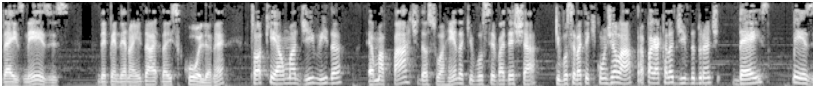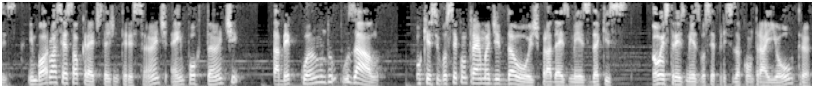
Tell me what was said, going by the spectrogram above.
10 meses, dependendo aí da, da escolha, né? Só que é uma dívida, é uma parte da sua renda que você vai deixar, que você vai ter que congelar para pagar aquela dívida durante 10 meses. Embora o acesso ao crédito seja interessante, é importante saber quando usá-lo. Porque se você contrair uma dívida hoje para 10 meses, daqui dois, três meses você precisa contrair outra,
